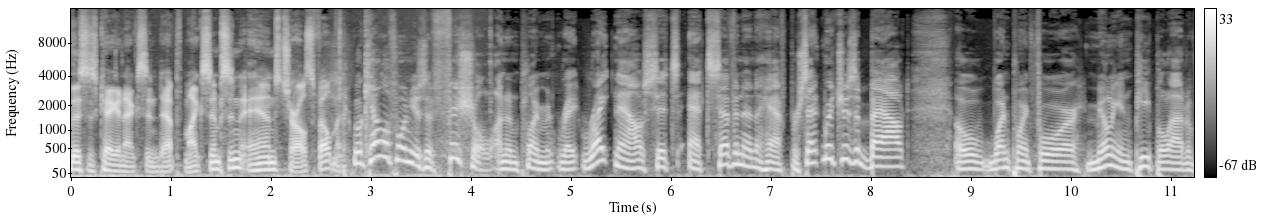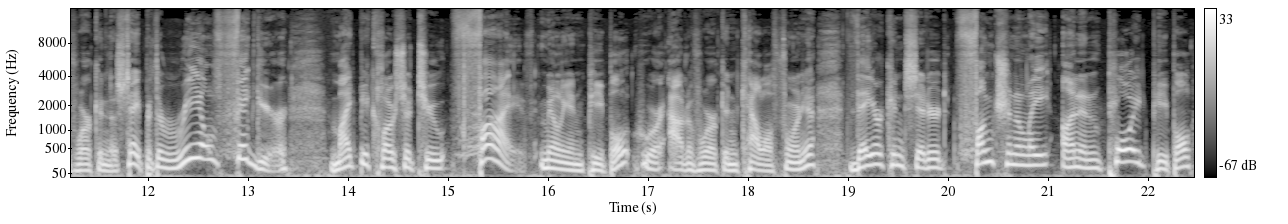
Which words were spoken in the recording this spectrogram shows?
This is KNX In Depth. Mike Simpson and Charles Feldman. Well, California's official unemployment rate right now sits at 7.5%, which is about oh, 1.4 million people out of work in the state. But the real figure might be closer to 5 million people who are out of work in California. They are considered functionally unemployed people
